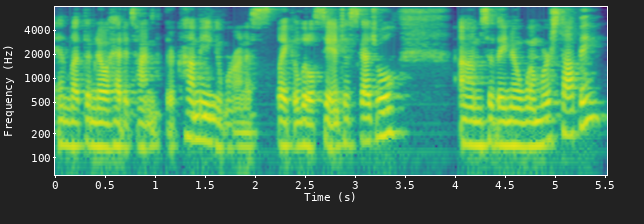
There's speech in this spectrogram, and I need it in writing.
and let them know ahead of time that they're coming, and we're on a like a little Santa schedule, um, so they know when we're stopping.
